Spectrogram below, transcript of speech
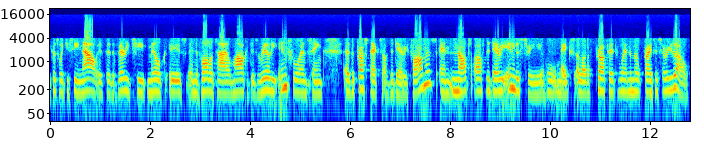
because what you see now is that the very cheap milk is and the volatile market is really influencing uh, the prospects of the dairy farmers and not of the dairy industry who makes a lot of profit when the milk price is very low.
